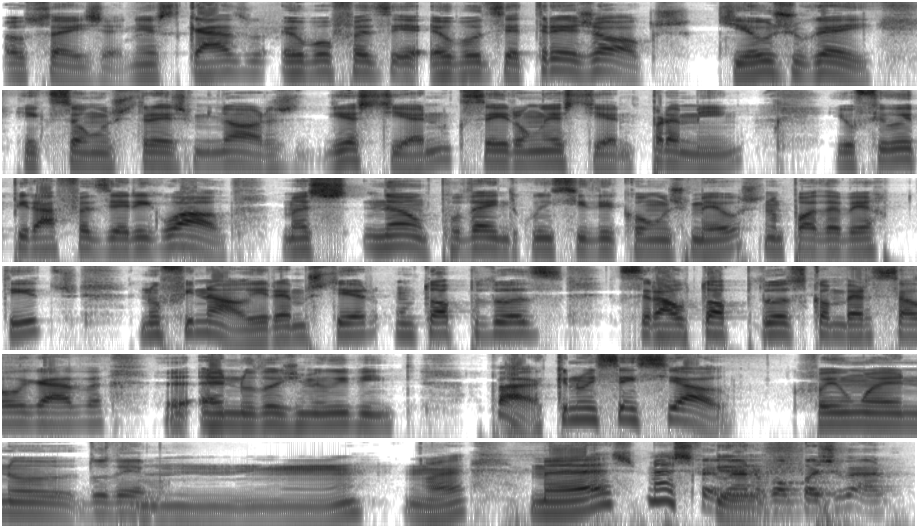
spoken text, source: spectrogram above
ou seja, neste caso, eu vou fazer, eu vou dizer três jogos que eu joguei e que são os três melhores deste ano, que saíram este ano para mim, e o Filipe irá fazer igual, mas não podendo coincidir com os meus, não pode haver repetidos. No final, iremos ter um top 12, que será o top 12 conversa legada eh, ano 2020. Pá, que no essencial foi um ano Do demo. Hum, não é? Mas, mas Foi que, um ano bom para jogar.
